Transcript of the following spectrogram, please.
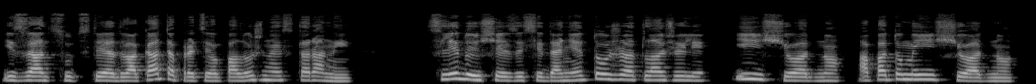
из-за отсутствия адвоката противоположной стороны. Следующее заседание тоже отложили, и еще одно, а потом и еще одно.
